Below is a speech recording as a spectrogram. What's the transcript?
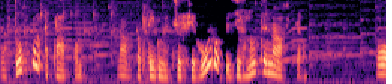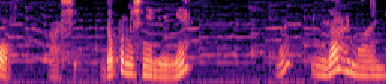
Наступним етапом нам потрібно цю фігуру зігнути навпіл. По нашій допоміжній лінії ми загинаємо.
